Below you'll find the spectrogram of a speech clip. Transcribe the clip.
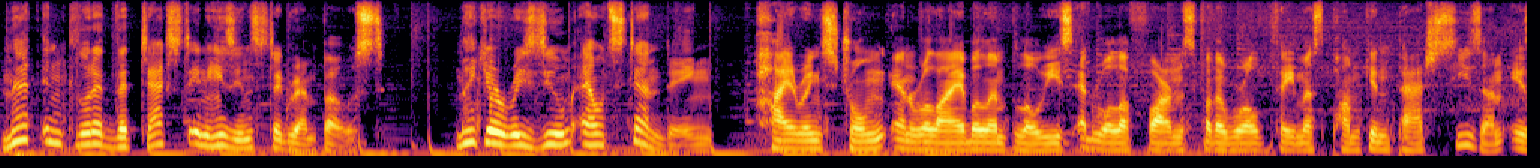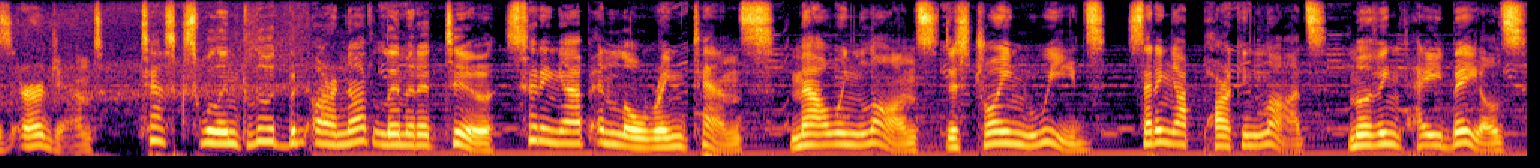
Matt included the text in his Instagram post. Make your resume outstanding. Hiring strong and reliable employees at Roloff Farms for the world-famous pumpkin patch season is urgent. Tasks will include but are not limited to setting up and lowering tents, mowing lawns, destroying weeds, setting up parking lots, moving hay bales,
